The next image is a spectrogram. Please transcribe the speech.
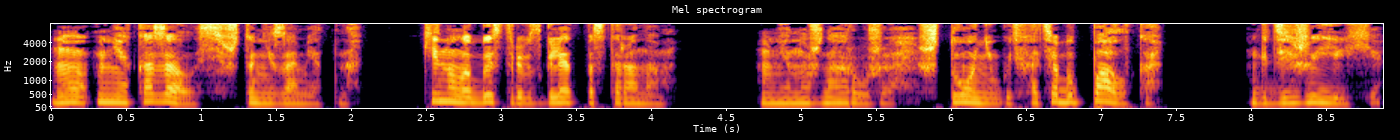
Но мне казалось, что незаметно. Кинула быстрый взгляд по сторонам. Мне нужно оружие, что-нибудь, хотя бы палка. Где же Ильхи?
